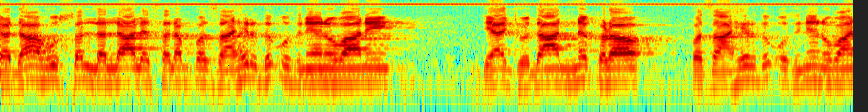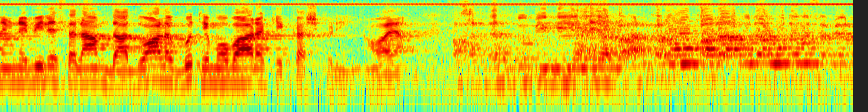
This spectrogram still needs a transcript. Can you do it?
یداه صلی الله علیه وسلم په ظاهر د اذنینو باندې. بیا جدا نه کړه په ظاهر د اذنینو باندې نبی علیه السلام دا دواړه ګوتې مبارکې کش کړې وایا. وحدثت به يحيى فانکره قال ابو داود وسمعت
